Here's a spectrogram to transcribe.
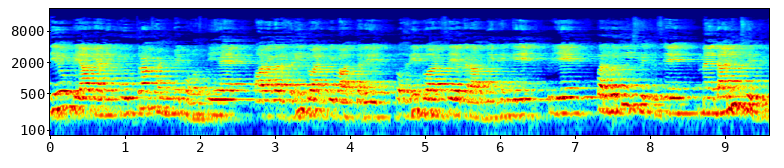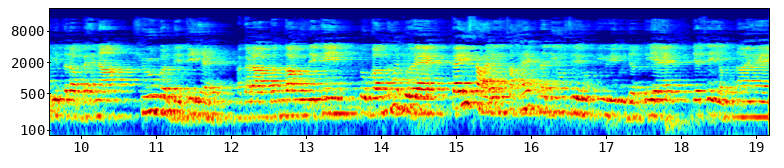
देवप्रयाग यानी कि उत्तराखंड में पहुँचती है। और अगर हरिद्वार की बात करें तो हरिद्वार से अगर आप देखेंगे तो ये पर्वतीय क्षेत्र से मैदानी क्षेत्र की तरफ़ बहना शुरू कर देती है। अगर आप गंगा को देखें तो गंगा जो है, कई सारी सहायक नदियों से होती हुई गुजरती है। जैसे यमुना है,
